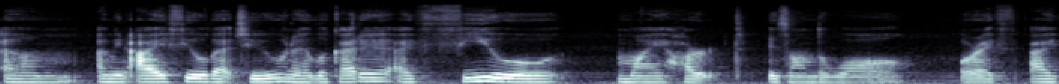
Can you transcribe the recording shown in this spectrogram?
um, I mean, I feel that too when I look at it. I feel my heart is on the wall, or I, I,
